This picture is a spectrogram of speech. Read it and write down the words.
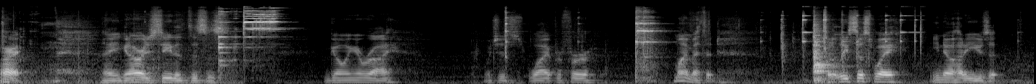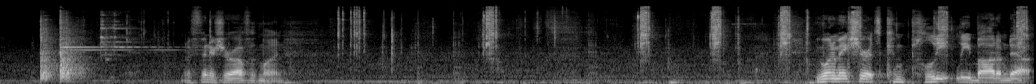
Alright, now you can already see that this is going awry. which is why I prefer my method. But at least this way, you know how to use it. I'm going to finish her off with mine. You want to make sure it's completely bottomed out.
